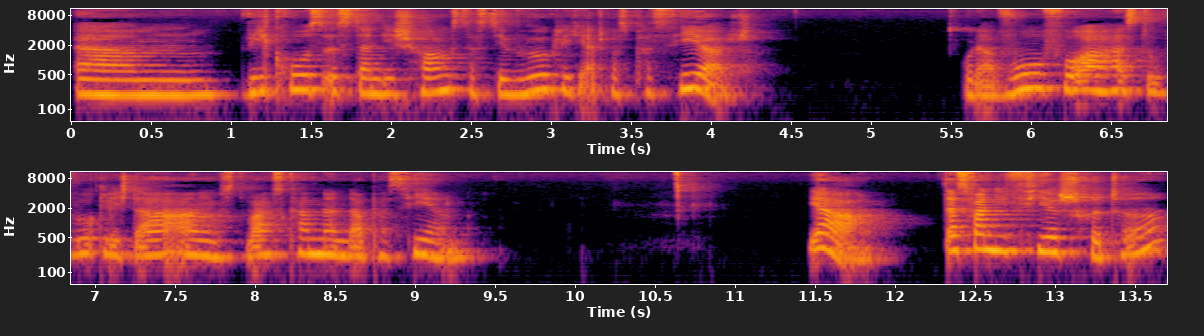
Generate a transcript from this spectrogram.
ähm, wie groß ist dann die Chance, dass dir wirklich etwas passiert? Oder wovor hast du wirklich da Angst? Was kann denn da passieren? Ja, das waren die vier Schritte.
